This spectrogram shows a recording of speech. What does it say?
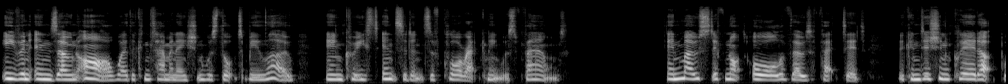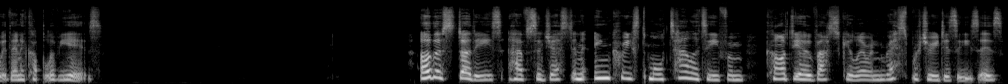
Even in Zone R, where the contamination was thought to be low, increased incidence of chloracne was found. In most, if not all, of those affected, the condition cleared up within a couple of years. Other studies have suggested an increased mortality from cardiovascular and respiratory diseases,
